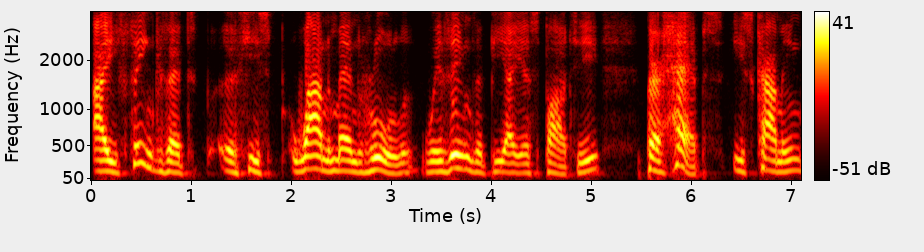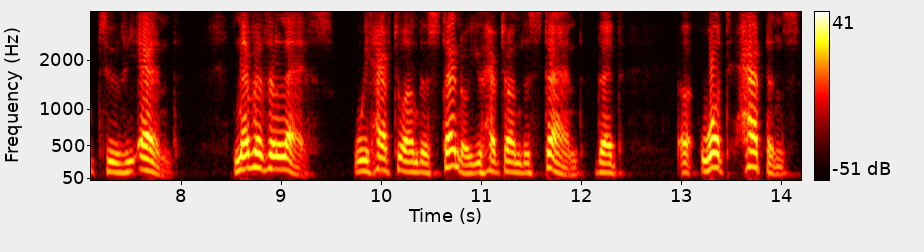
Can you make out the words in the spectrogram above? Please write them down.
I think that uh, his one-man rule within the PIS party perhaps is coming to the end. Nevertheless, we have to understand, or you have to understand, that uh, what happens,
